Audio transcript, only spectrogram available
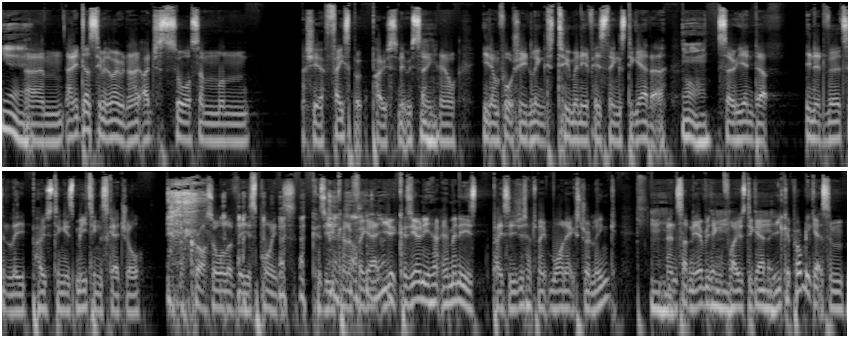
yeah. um, and it does seem at the moment. I, I just saw someone actually a Facebook post, and it was saying Mhm. how he'd unfortunately linked too many of his things together, oh, so he ended up inadvertently posting his meeting schedule across all of these points because you kind Oh, of forget no. you because you only have how many of these places you just have to make one extra link mhm. and suddenly everything Mm. flows together. Mm. You could probably get some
